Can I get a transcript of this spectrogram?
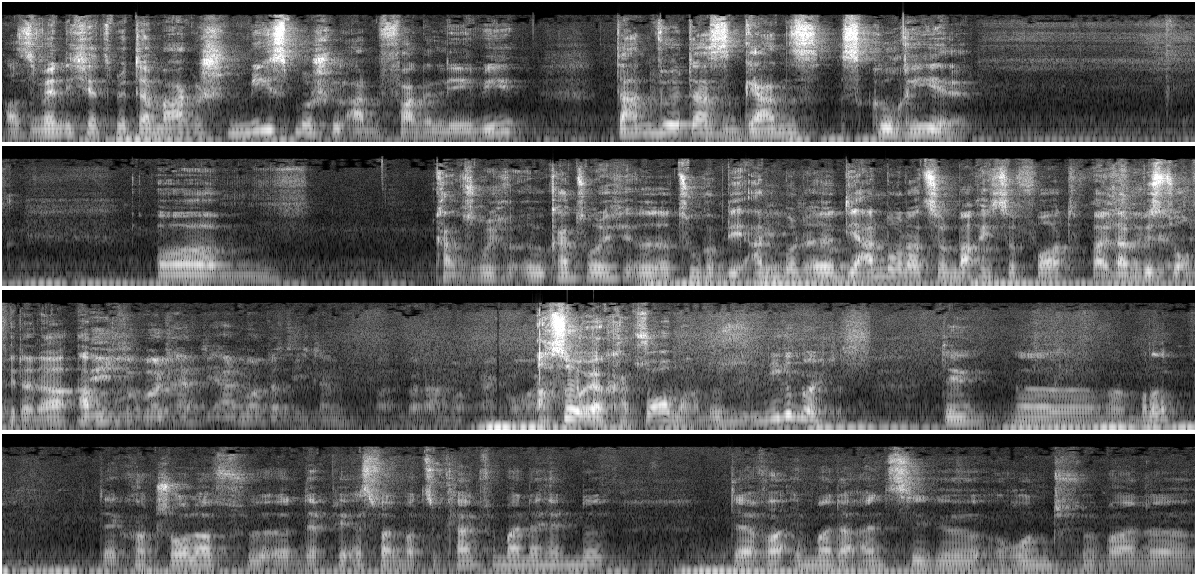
Also wenn ich jetzt mit der magischen Miesmuschel anfange, Levi, dann wird das ganz skurril. Ähm, kannst ruhig, äh, kannst ruhig äh, dazukommen. Die, Anmo äh, die Anmoderation mache ich sofort, weil dann bist du auch wieder da. Ab Nee, ich wollte halt die Antwort, dass ich dann bei der Antwort reinkomme. Ach so, ja, kannst du auch machen. Ist, wie du möchtest. Den, äh, der Controller für der PS war immer zu klein für meine Hände. Der war immer der einzige Grund für meine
